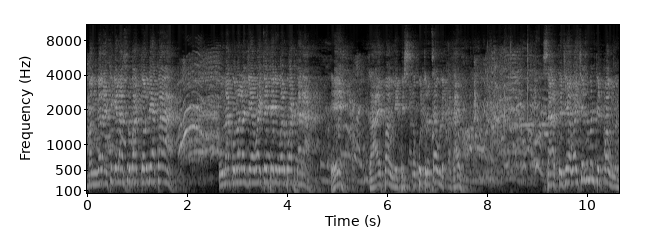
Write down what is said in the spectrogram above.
मंगलाष्टिकेला सुरुवात करू द्या का? कुणा कोणाला जेवायचं तरी वरबॉट करा. हे काय पाहुणे पिस्त कुत्र चावलं का काय? सारखं जेवायचेच म्हणते पाहुणं.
